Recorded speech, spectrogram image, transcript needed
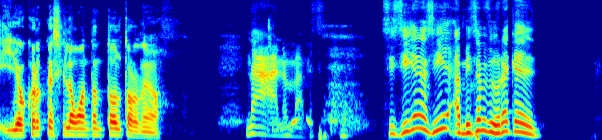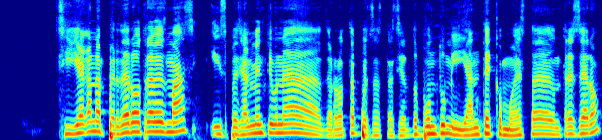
yo creo que sí lo aguantan todo el torneo. Nah, no mames. Si siguen así, a mí se me figura que si llegan a perder otra vez más, y especialmente una derrota, pues hasta cierto punto humillante como esta de un 3-0,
